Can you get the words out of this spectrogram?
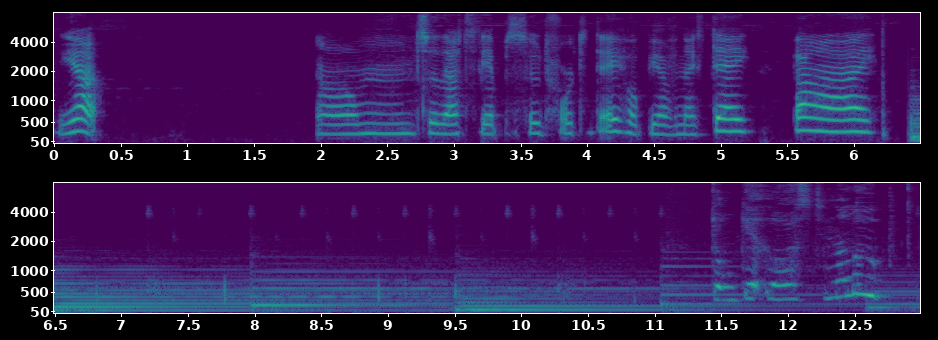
Yeah. Um, so that's the episode for today. Hope you have a nice day. Bye. Don't get lost in the loop.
